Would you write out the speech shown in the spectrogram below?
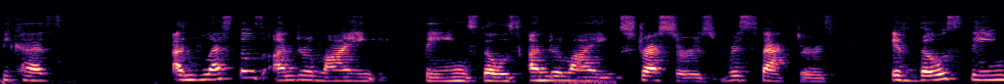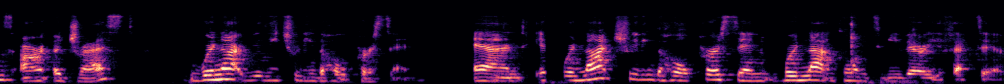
because unless those underlying things, those underlying stressors, risk factors, if those things aren't addressed, we're not really treating the whole person. And if we're not treating the whole person, we're not going to be very effective.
